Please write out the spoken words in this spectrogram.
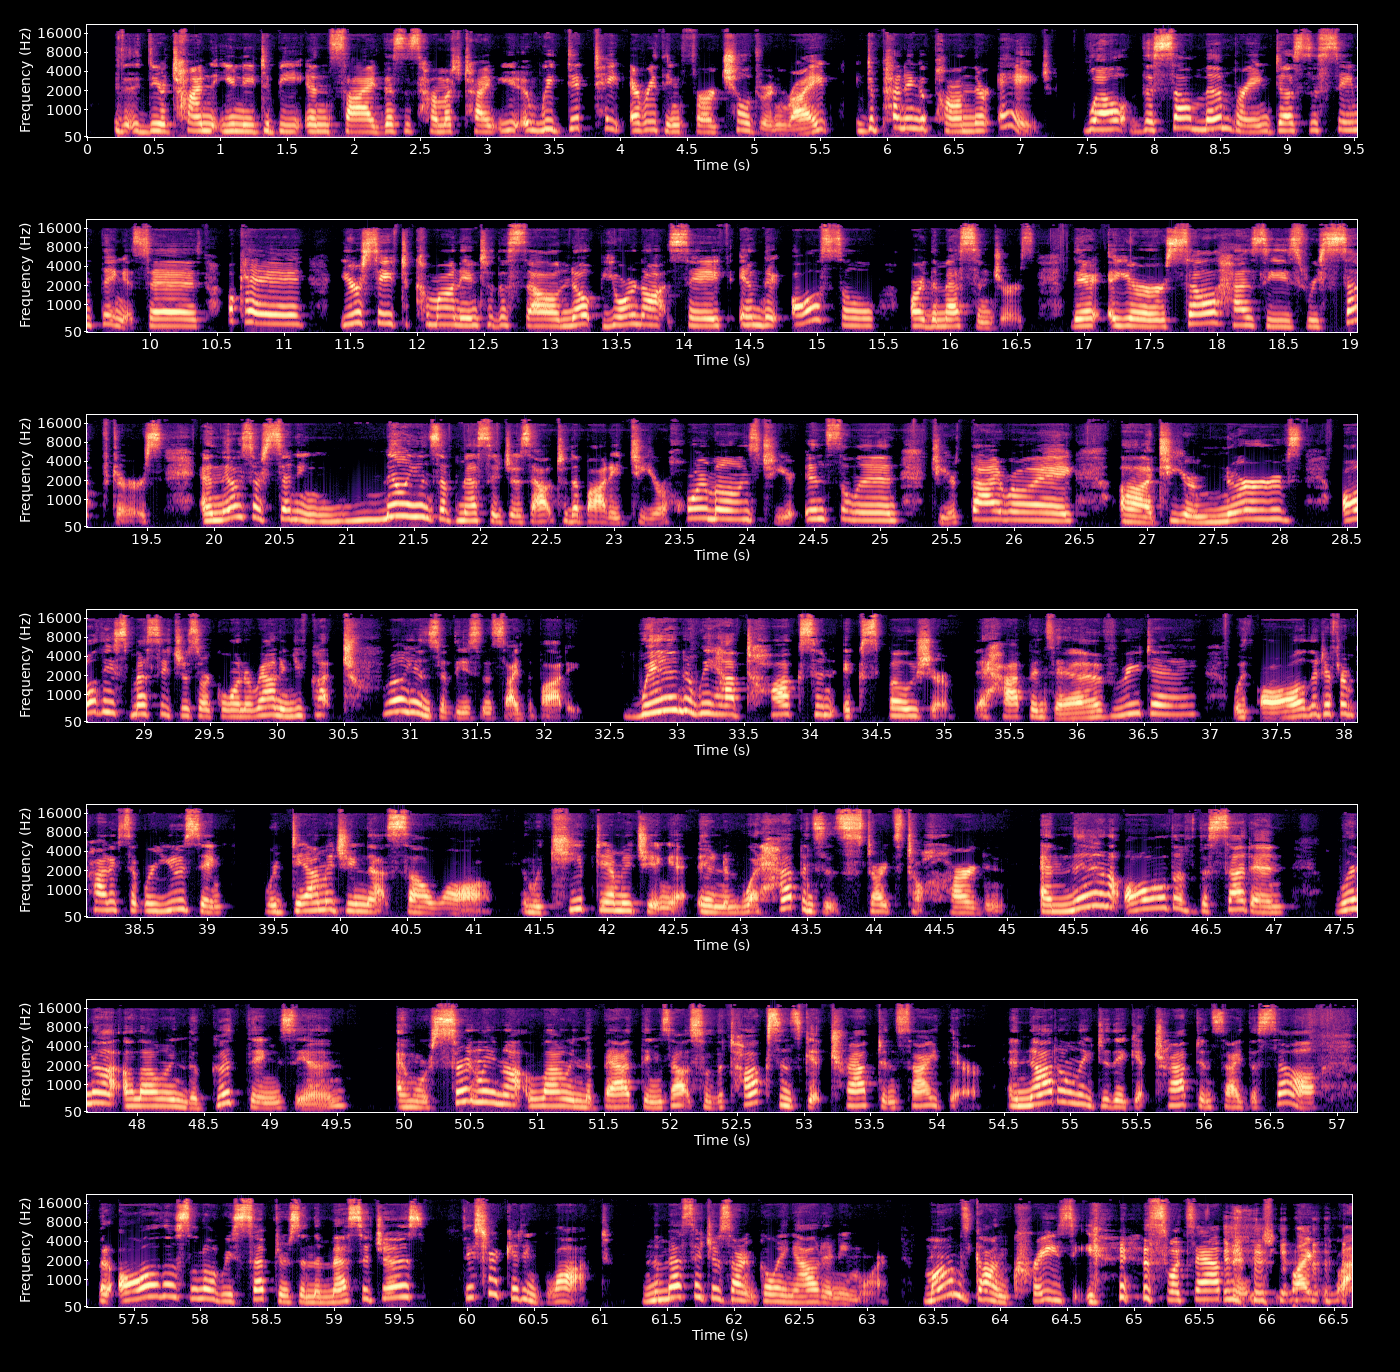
your time that you need to be inside. This is how much time you, we dictate everything for our children, right? Depending upon their age. Well, the cell membrane does the same thing. It says, okay, you're safe to come on into the cell. Nope, you're not safe. And they also are the messengers. They're, your cell has these receptors, and those are sending millions of messages out to the body, to your hormones, to your insulin, to your thyroid, uh, to your nerves. All these messages are going around, and you've got trillions of these inside the body. When we have toxin exposure that happens every day with all the different products that we're using, we're damaging that cell wall and we keep damaging it. And what happens is it starts to harden. And then all of the sudden, we're not allowing the good things in, and we're certainly not allowing the bad things out. So the toxins get trapped inside there. And not only do they get trapped inside the cell, but all those little receptors and the messages, they start getting blocked. And the messages aren't going out anymore. Mom's gone crazy. That's what's happened. She's like, what?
